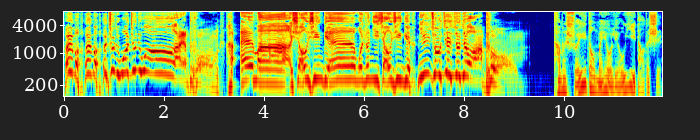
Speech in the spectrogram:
艾玛，艾玛，救救我，救救我！哎呀，砰！艾玛，小心点！我说你小心点，你小心，小心啊！砰！他们谁都没有留意到的是，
